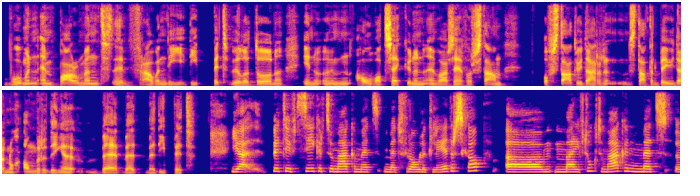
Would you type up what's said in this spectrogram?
woman empowerment, hè, vrouwen die, die PIT willen tonen in, in, al wat zij kunnen en waar zij voor staan. Of staat, u daar, staat er bij u daar nog andere dingen bij, bij, bij die PIT? Ja, PIT heeft zeker te maken met, met vrouwelijk leiderschap, uh, maar heeft ook te maken met uh,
